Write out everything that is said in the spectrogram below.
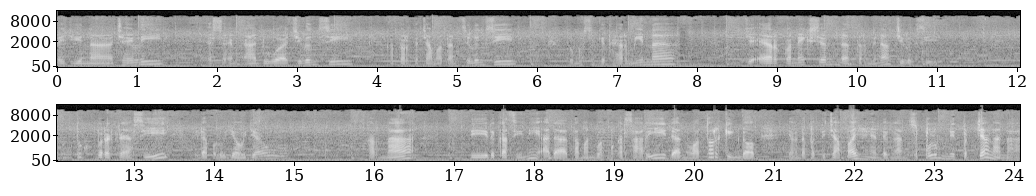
Regina Celi, SMA 2 Cileungsi, Kantor Kecamatan Cileungsi, Rumah Sakit Hermina, JR Connection, dan Terminal Cileungsi. Untuk berekreasi tidak perlu jauh-jauh karena di dekat sini ada Taman Buah Mekarsari dan Water Kingdom yang dapat dicapai hanya dengan 10 menit perjalanan.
